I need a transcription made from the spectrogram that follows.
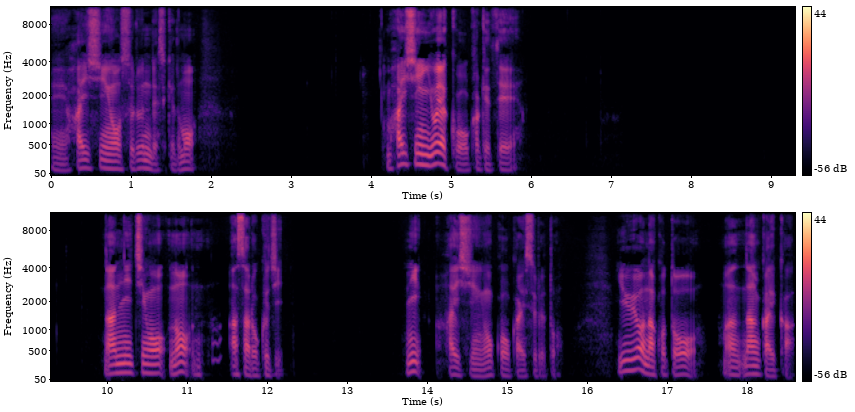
えー配信をするんですけども配信予約をかけて何日後の朝6時に配信を公開するというようなことを、まあ、何回か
